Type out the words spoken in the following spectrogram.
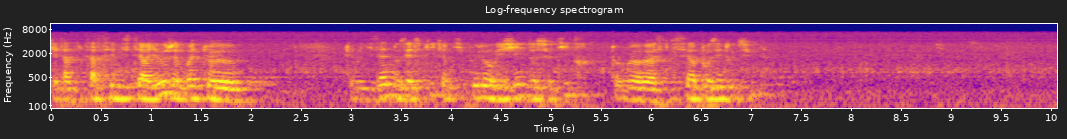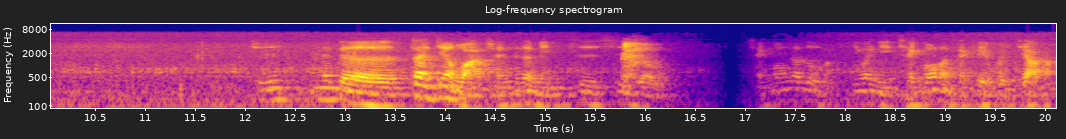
qui est un titre assez mystérieux. J'aimerais que, que nous explique un petit peu l'origine de ce titre. Est-ce qu'il s'est imposé tout de suite? 那个再见瓦城这个名字是有成功的路嘛？因为你成功了才可以回家嘛。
